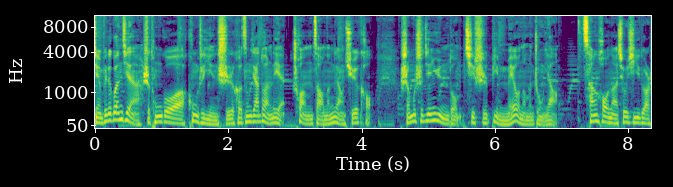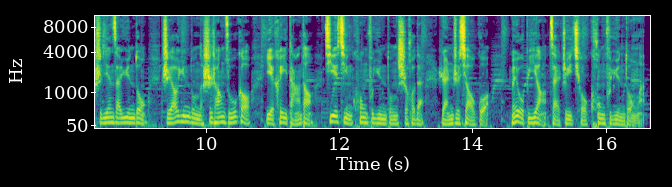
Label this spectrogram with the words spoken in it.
减肥的关键啊，是通过控制饮食和增加锻炼，创造能量缺口。什么时间运动其实并没有那么重要。餐后呢，休息一段时间再运动，只要运动的时长足够，也可以达到接近空腹运动的时候的燃脂效果。没有必要再追求空腹运动了。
